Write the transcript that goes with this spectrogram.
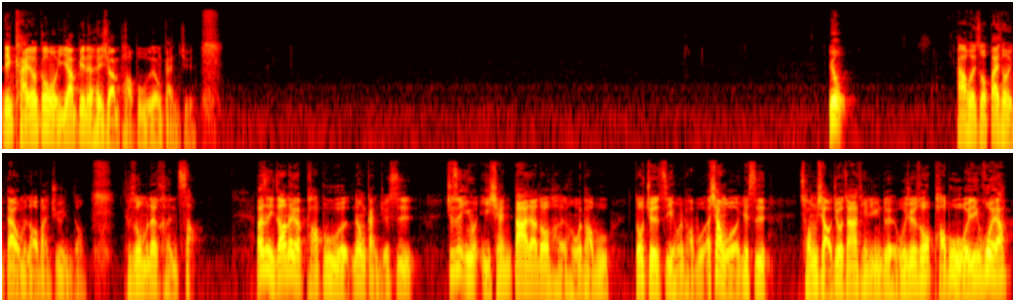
连凯都跟我一样，变得很喜欢跑步那种感觉。因为他会说：“拜托你带我们老板去运动。”可是我们那个很早。但是你知道那个跑步的那种感觉是，就是因为以前大家都很很会跑步，都觉得自己很会跑步。啊，像我也是从小就有参加田径队，我觉得说跑步我一定会啊。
